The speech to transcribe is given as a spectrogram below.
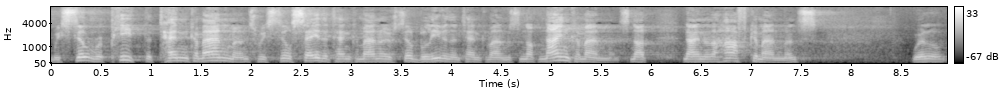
we, still repeat the Ten Commandments, we still say the Ten Commandments, we still believe in the Ten Commandments, not nine commandments, not nine and a half commandments. We'll,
